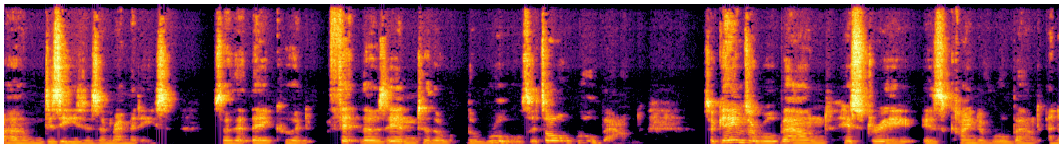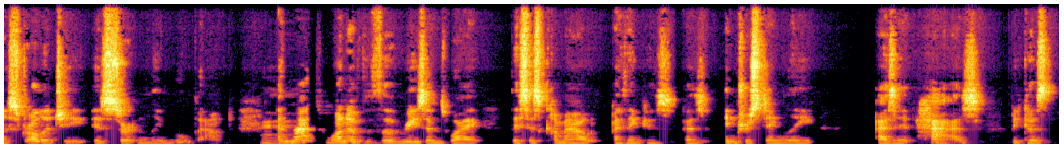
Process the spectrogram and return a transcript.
um, diseases and remedies so that they could fit those into the, the rules. It's all rule bound. So games are rule bound, history is kind of rule bound, and astrology is certainly rule bound. Mm-hmm. And that's one of the reasons why this has come out, I think, as, as interestingly as it has because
